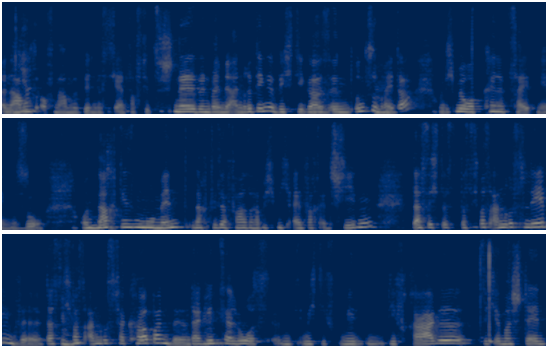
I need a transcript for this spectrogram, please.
äh, Nahrungsaufnahme bin, dass ich einfach viel zu schnell bin, weil mir andere Dinge wichtiger sind und so mhm. weiter und ich mir überhaupt keine Zeit nehme. So. Und nach diesem Moment, nach dieser Phase habe ich mich einfach entschieden, dass ich, das, dass ich was anderes leben will, dass ich mhm. was anderes verkörpern will. Und da geht es mhm. ja los, mich die, mir die Frage sich immer stellen,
